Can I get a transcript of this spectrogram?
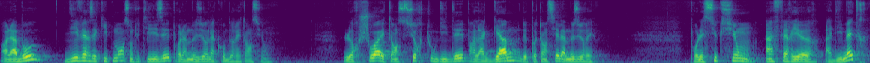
En labo, divers équipements sont utilisés pour la mesure de la courbe de rétention, leur choix étant surtout guidé par la gamme de potentiels à mesurer. Pour les suctions inférieures à 10 mètres,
